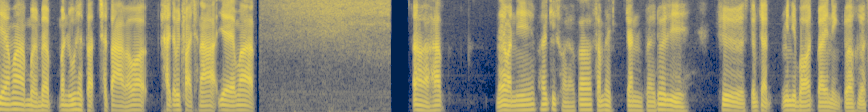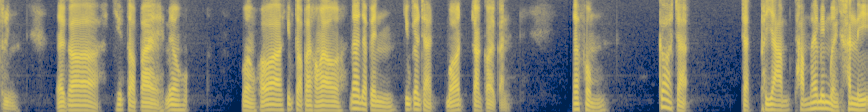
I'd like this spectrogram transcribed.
แย่มากเหมือนแบบมันรู้ชะตาชะตาแล้วว่าใครจะเป็นฝ่ายชนะ แย่มากเอ่าครับ ในวันนี้ภารกิจของเราก็สำเร็จกันไปด้วยดี คือกำจัดมินิบอสไปหนึ่งตัวคืออัศวินแล้วก็คลิปต่อไปไม่ต้องห่วงเพราะว่าคลิปต่อไปของเราน่าจะเป็นคลิปกำจัดบอสกากอยกัน และผมก็จะจัดพยายามทำให้ไม่เหมือนขั้นนี้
